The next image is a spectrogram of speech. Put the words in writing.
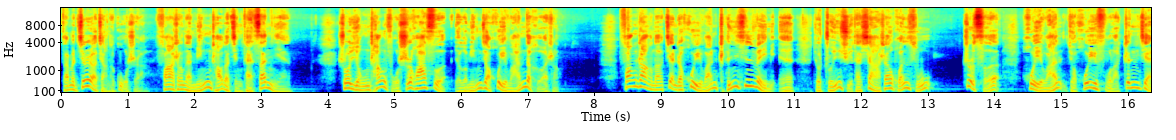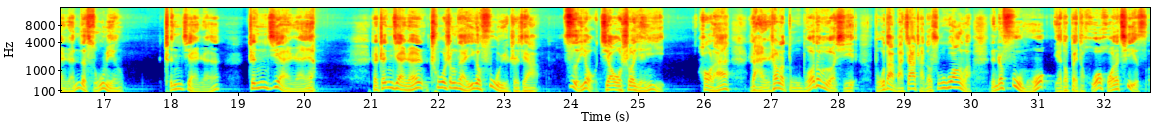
咱们今儿要讲的故事啊，发生在明朝的景泰三年。说永昌府石华寺有个名叫慧完的和尚，方丈呢见着慧完尘心未泯，就准许他下山还俗。至此，慧完就恢复了真见人的俗名。真见人，真见人呀！这真见人出生在一个富裕之家，自幼骄奢淫逸。后来染上了赌博的恶习，不但把家产都输光了，连这父母也都被他活活的气死。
